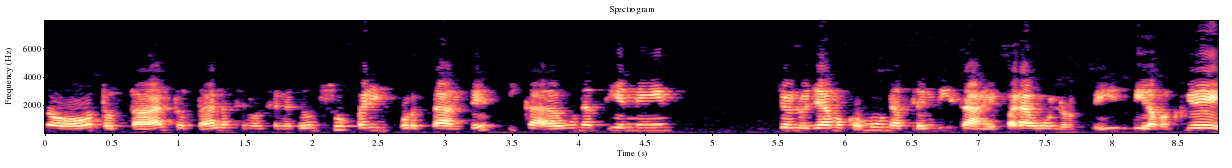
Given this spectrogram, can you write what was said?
No, total, total, las emociones son súper importantes y cada una tiene, yo lo llamo como un aprendizaje para uno, ¿sí? digamos que,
